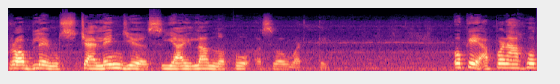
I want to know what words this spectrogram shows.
प्रॉब्लेम्स चॅलेंजेस यायला नको असं वाटते. ओके आपण आहोत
